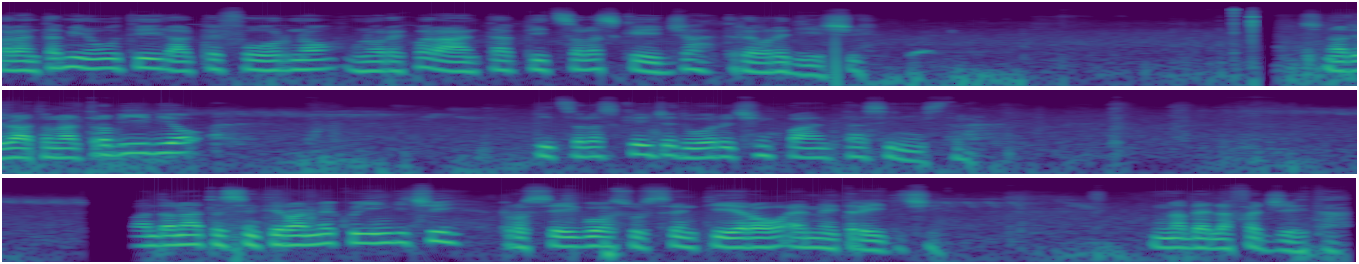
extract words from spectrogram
40 minuti, l'Alpe Forno 1 ora e 40, Pizzola Scheggia 3 ore 10. Sono arrivato a un altro bivio Pizzola scheggia 2 ore 50 a sinistra abbandonato il sentiero M15 proseguo sul sentiero M13 una bella faggeta.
